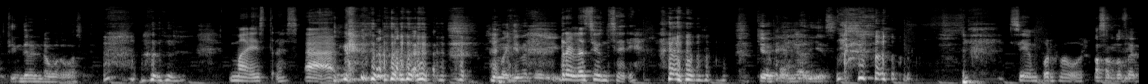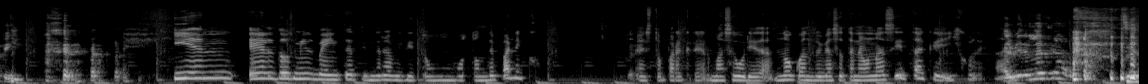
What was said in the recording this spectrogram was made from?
Tinder en la base. Maestras. Ah, Imagínate relación seria. que me ponga 10. 100, por favor. Pasando FEPI. Y en el 2020 Tinder habilitó un botón de pánico. Esto para crear más seguridad, ¿no? Cuando ibas a tener una cita, que híjole. Ahí viene el Edgar. Sí.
